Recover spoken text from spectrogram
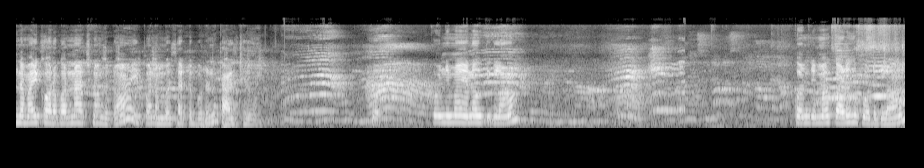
இந்த மாதிரி குறை குறைனா அரைச்சின்னு வந்துட்டோம். இப்போ நம்ம சட்டு புட்டுன்னு தாளிச்சிடலாம். கொஞ்சமாக எண்ணெய் ஊற்றிக்கலாம் கொஞ்சமாக கடுகு போட்டுக்கலாம்.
